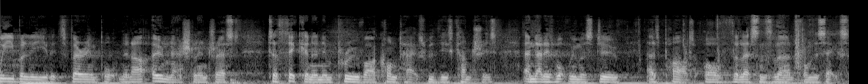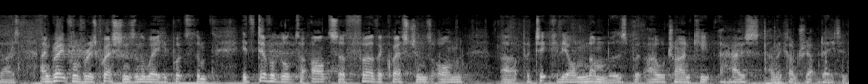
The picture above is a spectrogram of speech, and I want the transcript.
we believe it's very important in our own national interest to thicken and improve our contacts with these countries, and that is what we must do as part of the lessons learned from this exercise. I'm grateful for his questions and the way he puts them. It's difficult to answer further questions on, uh, particularly on numbers, but I will try and keep the House and the country updated.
